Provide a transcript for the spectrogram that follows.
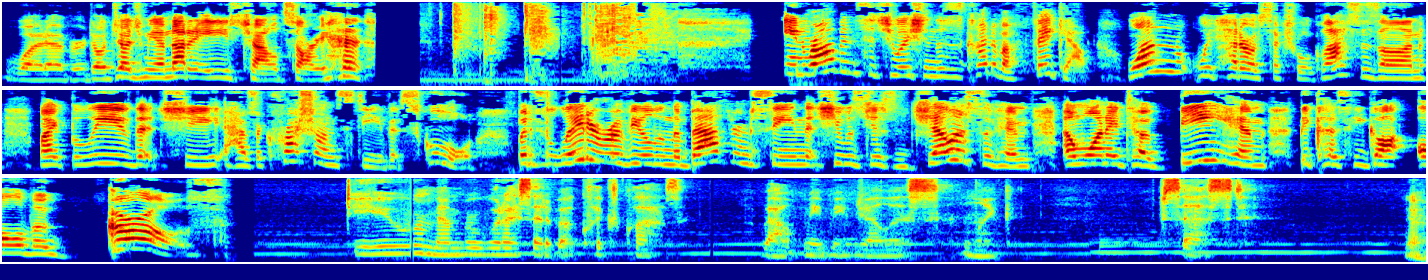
whatever. Don't judge me, I'm not an 80s child, sorry. In Robin's situation, this is kind of a fake out. One with heterosexual glasses on might believe that she has a crush on Steve at school, but it's later revealed in the bathroom scene that she was just jealous of him and wanted to be him because he got all the girls. Do you remember what I said about Click's class? About me being jealous and like obsessed? Yeah.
